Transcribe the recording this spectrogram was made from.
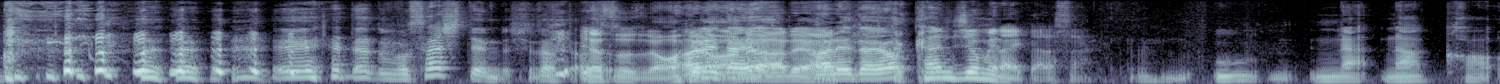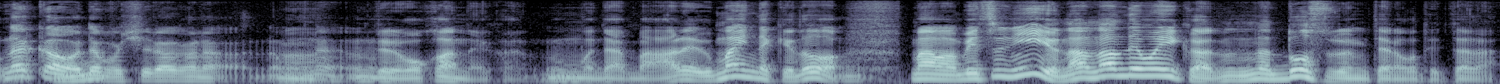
えーだってもう刺してんでしょだって。いやそうそう。あれだよあれだよ。漢字読めないからさ。うな中。尾中はでもひらがなだもんね。うん、で分かんないから、まあだまあ、あれうまいんだけど、まあまあ別にいいよ。な何でもいいから。などうするみたいなこと言ったら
